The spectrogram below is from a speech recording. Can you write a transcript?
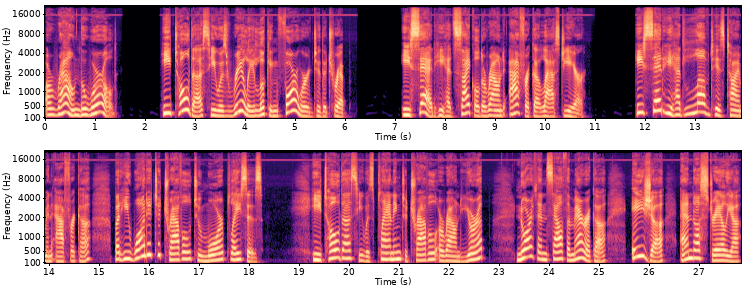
around the world. He told us he was really looking forward to the trip. He said he had cycled around Africa last year. He said he had loved his time in Africa, but he wanted to travel to more places. He told us he was planning to travel around Europe, North and South America, Asia, and Australia.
